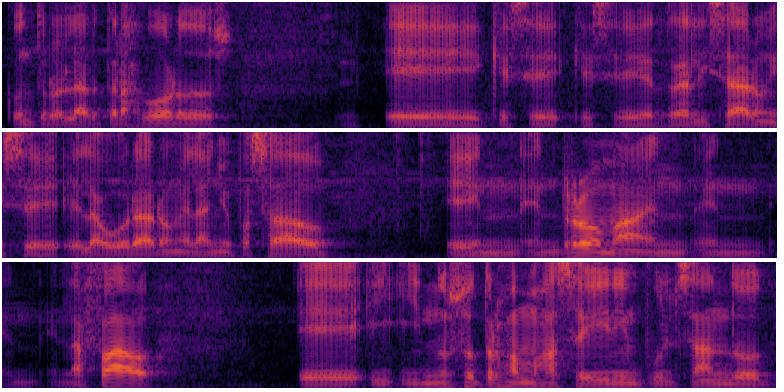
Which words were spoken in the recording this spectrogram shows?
controlar trasbordos eh, que, se, que se realizaron y se elaboraron el año pasado en, en Roma, en, en- en- en la FAO. Eh, y, y nosotros vamos a seguir impulsando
